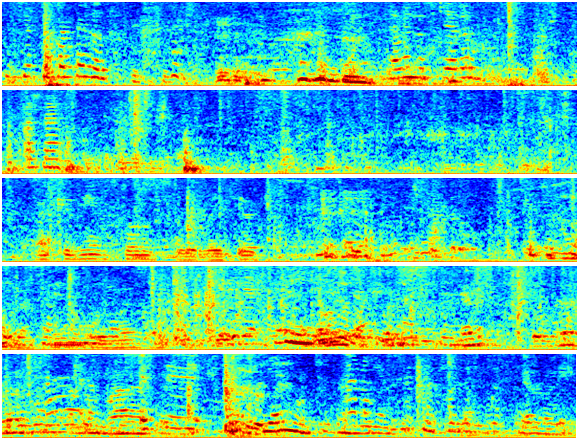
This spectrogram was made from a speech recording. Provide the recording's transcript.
sí es cierto, faltan los... Ya me los quiero pasar. ah, qué bien, todos los 28. Este... Ah, no, pues es mejor después, este...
